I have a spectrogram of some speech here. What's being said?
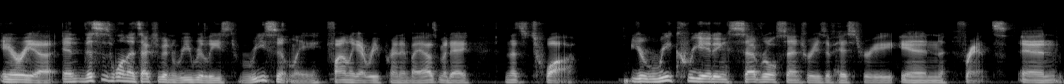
area. And this is one that's actually been re released recently, finally got reprinted by Asmodee, and that's Troyes. You're recreating several centuries of history in France. And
